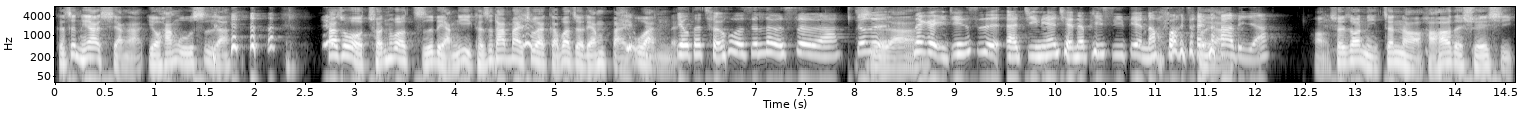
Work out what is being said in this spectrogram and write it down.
可是你要想啊，有行无市啊。他说我存货值两亿，可是他卖出来搞不好只有两百万呢。有的存货是垃圾啊，就是是啊那个已经是呃几年前的 PC 电脑放在那里啊。哦，所以说你真的、哦、好好的学习。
